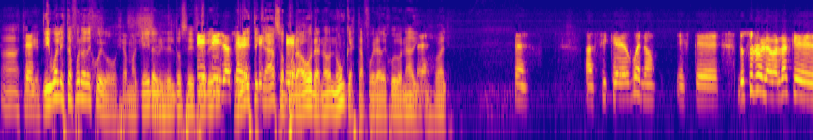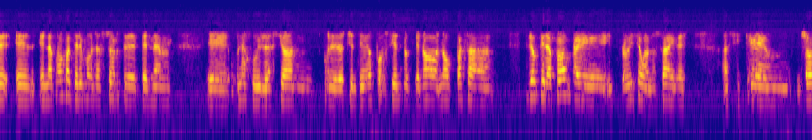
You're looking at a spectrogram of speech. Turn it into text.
Ah, está Sí. bien. Igual está fuera de juego ya Maqueira Sí. desde el 12 de Sí, sí, febrero. ya sé, en este sí, caso, sí. por ahora, ¿no? Nunca está fuera de juego nadie, Sí. más vale. Eh, Así que bueno, este, nosotros la verdad que en, en La Pampa tenemos la suerte de tener eh, una jubilación con el 82% que no no pasa, creo que La Pampa y, y provincia de Buenos Aires. Así que mm, yo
